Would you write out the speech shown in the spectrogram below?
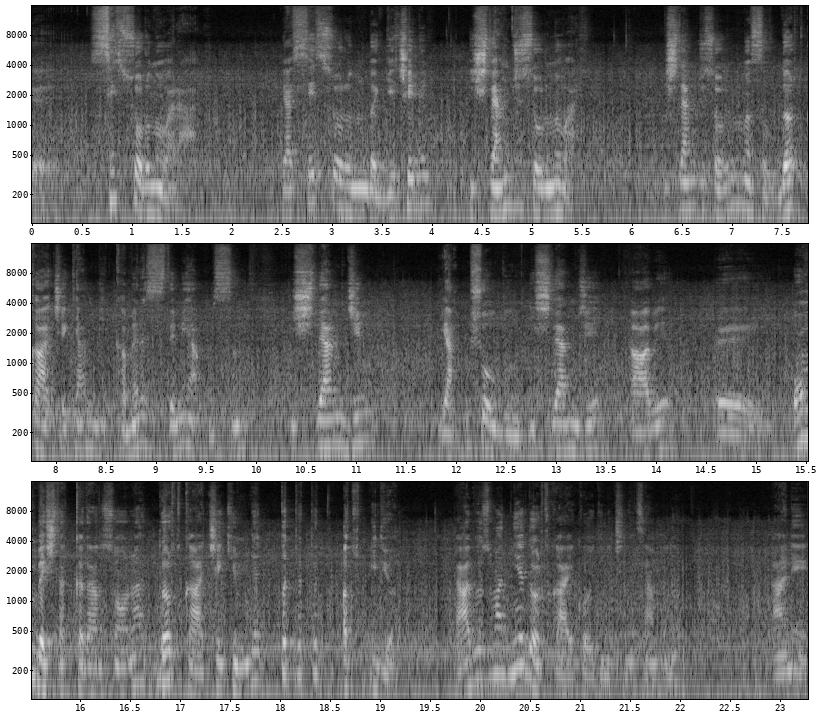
e, ses sorunu var abi. Ya ses sorununu da geçelim, işlemci sorunu var. İşlemci sorunu nasıl? 4K çeken bir kamera sistemi yapmışsın. İşlemcin yapmış olduğun işlemci abi e, 15 dakikadan sonra 4K çekimde pıt pıt pıt atıp gidiyor. Ya abi o zaman niye 4K'yı koydun içine sen bunu? Yani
